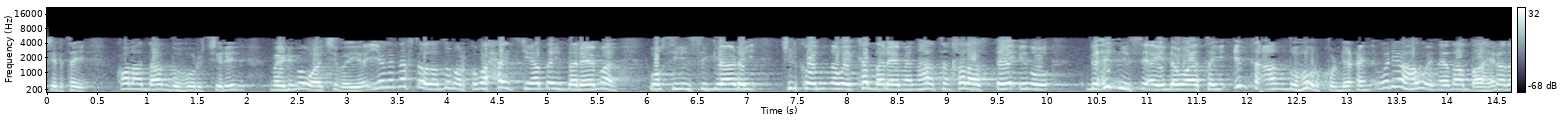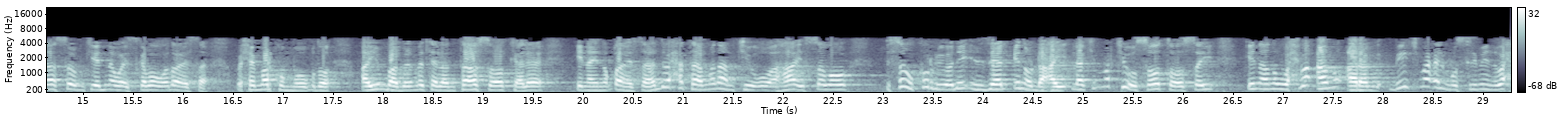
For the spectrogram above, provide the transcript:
jirtay. Kol haddaan duhur jirin maydhi ma waajibayo. Iyaga naftooda dumarkuba xaydkii hadday dareemaan waktigiisi gaadhay jidhkoodina way ka dareemeen. Haatan khalaas dee inuu bixidiisii ay dhawaatay inta aan duhuurku dhicin weliba haweeneedaa daahiradaa soomkeedna waa iskaba wadanaysaa wixii markuu muuqdo ayuunbaa bal matalan taas oo kale inay noqonaysaa hadduu xataa manaamkii uu ahaa isagoo isaga ku riyooday inzaal inuu dhacay laakiin markii uu soo toosay inaanu waxba aanu arag biijmaaci lmuslimiin wax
